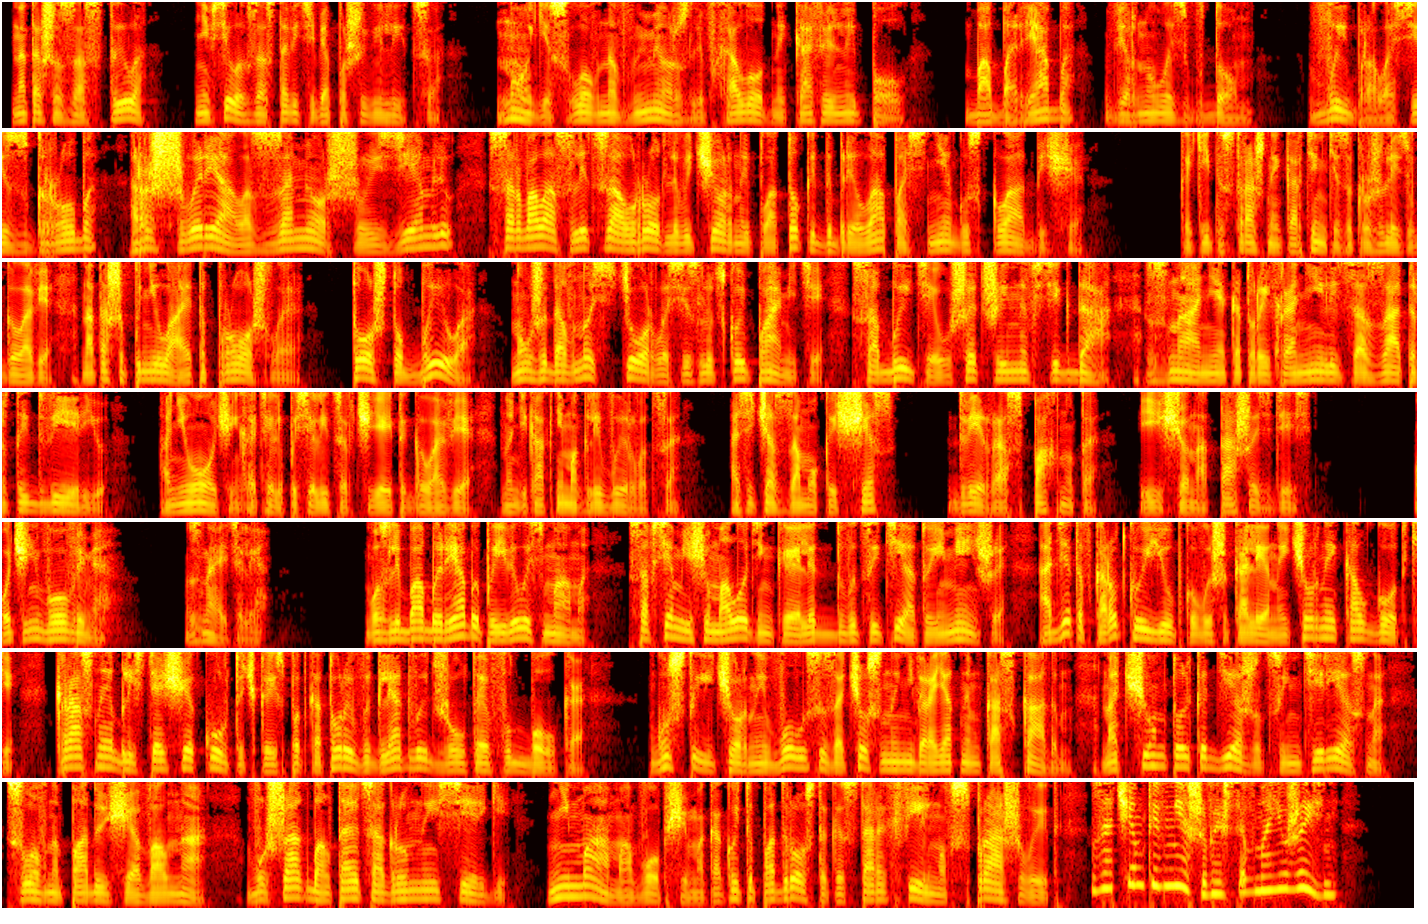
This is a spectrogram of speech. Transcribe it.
Наташа застыла, не в силах заставить себя пошевелиться. Ноги словно вмерзли в холодный кафельный пол. Баба-ряба вернулась в дом. Выбралась из гроба, расшвыряла замерзшую землю — сорвала с лица уродливый черный платок и добрела по снегу с кладбища. Какие-то страшные картинки закружились в голове. Наташа поняла, это прошлое. То, что было, но уже давно стерлось из людской памяти. События, ушедшие навсегда. Знания, которые хранились за запертой дверью. Они очень хотели поселиться в чьей-то голове, но никак не могли вырваться. А сейчас замок исчез, дверь распахнута, и еще Наташа здесь. Очень вовремя, знаете ли. Возле бабы Рябы появилась мама, совсем еще молоденькая, лет двадцати, а то и меньше, одета в короткую юбку выше колена и черные колготки, красная блестящая курточка, из-под которой выглядывает желтая футболка — Густые черные волосы зачесаны невероятным каскадом. На чем только держится, интересно, словно падающая волна. В ушах болтаются огромные серьги. Не мама, в общем, а какой-то подросток из старых фильмов спрашивает «Зачем ты вмешиваешься в мою жизнь?»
